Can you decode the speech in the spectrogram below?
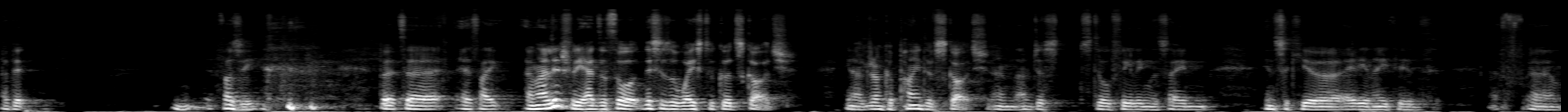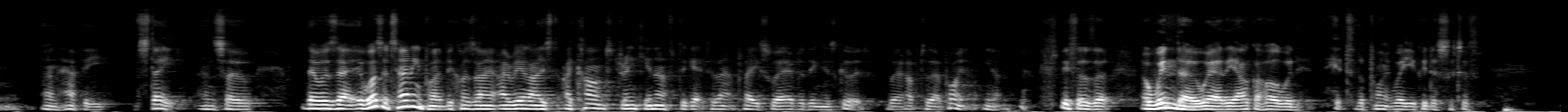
a bit fuzzy. but uh, it's like, and I literally had the thought, this is a waste of good Scotch. You know, I've drunk a pint of Scotch, and I'm just still feeling the same insecure, alienated, um, unhappy state. And so there was a, it was a turning point because I, I, realized I can't drink enough to get to that place where everything is good. Where up to that point, you know, this was a, a window where the alcohol would hit to the point where you could just sort of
